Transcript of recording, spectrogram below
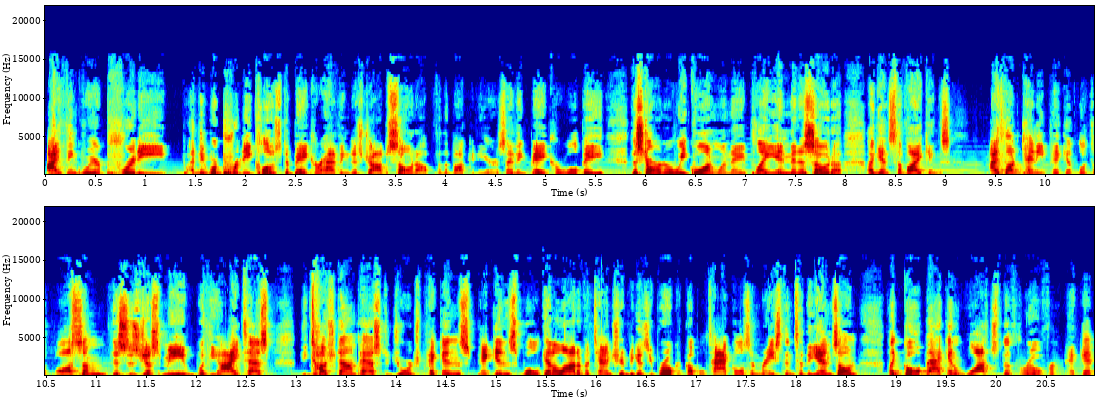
I think we're pretty. I think we're pretty close to Baker having this job sewn up for the Buccaneers. I think Baker will be the starter week one when they play in Minnesota against the Vikings. I thought Kenny Pickett looked awesome. This is just me with the eye test. The touchdown pass to George Pickens. Pickens will get a lot of attention because he broke a couple tackles and raced into the end zone. Like, go back and watch the throw from Pickett.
